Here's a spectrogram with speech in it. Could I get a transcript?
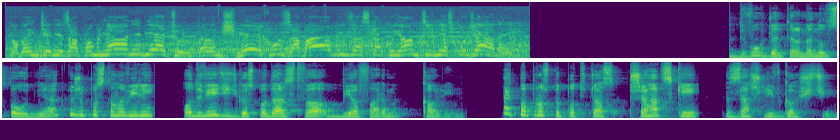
To będzie niezapomniany wieczór, pełen śmiechu, zabawy i zaskakujących niespodzianek. Dwóch dżentelmenów z południa, którzy postanowili odwiedzić gospodarstwo biofarm Kolin. Tak po prostu podczas przechadzki zaszli w gości.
